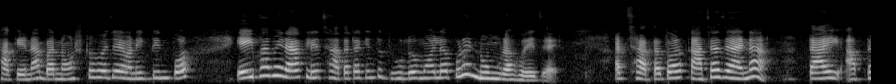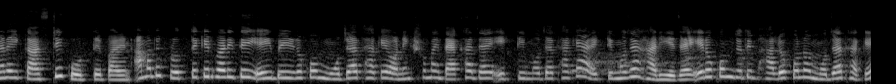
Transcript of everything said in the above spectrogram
থাকে না বা নষ্ট হয়ে যায় অনেক দিন পর। এইভাবে রাখলে ছাতাটা কিন্তু ধুলো, ময়লা পরে নোংরা হয়ে যায়। আর ছাতা তো আর কাঁচা যায় না, তাই আপনারা এই কাজটি করতে পারেন। আমাদের প্রত্যেকের বাড়িতেই এই এরকম মোজা থাকে। অনেক সময় দেখা যায় একটি মোজা থাকে আর একটি মোজা হারিয়ে যায়। এরকম যদি ভালো কোনো মোজা থাকে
